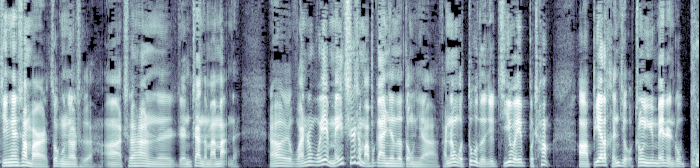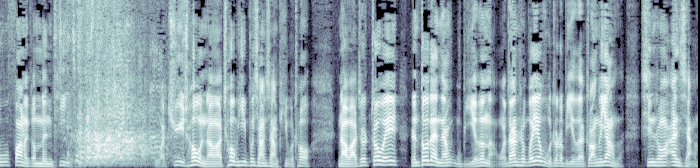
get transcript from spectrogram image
今天上班坐公交车啊，车上的人站的满满的，然后反正我也没吃什么不干净的东西啊，反正我肚子就极为不畅啊，憋了很久，终于没忍住，噗放了个闷屁，我巨臭，你知道吗？臭屁不想想屁股臭，你知道吧？就周围人都在那捂鼻子呢，我当时我也捂住了鼻子，装个样子，心中暗想：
